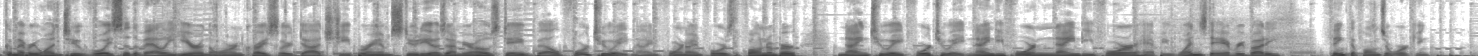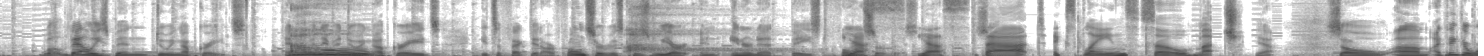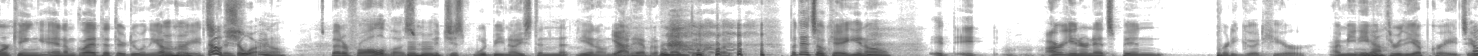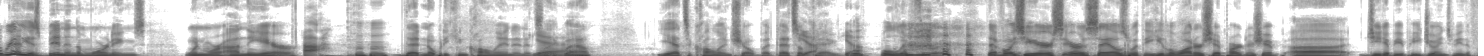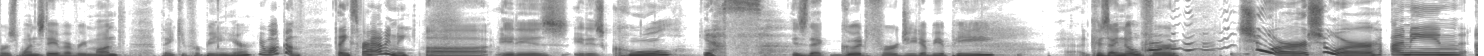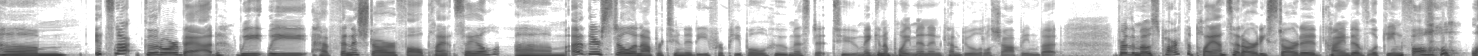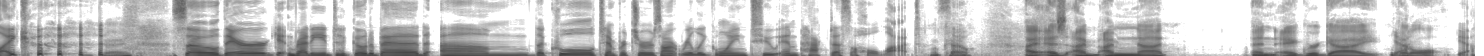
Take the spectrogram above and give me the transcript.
Welcome, everyone, to Voice of the Valley here in the Horn Chrysler Dodge Jeep Ram studios. I'm your host, Dave Bell. 428 9494 is the phone number. 928 428 9494. Happy Wednesday, everybody. Think the phones are working. Well, Valley's been doing upgrades. And when they've been doing Oh. upgrades, it's affected our phone service because we are an internet based phone yes, service. Yes, that explains so much. Yeah. So um, I think they're working, and I'm glad that they're doing the upgrades. Oh, sure. You know, it's better for all of us. It just would be nice to, you know, Yeah. not have it affected, but but that's okay. You know, it it our internet's been pretty good here. I mean, even Yeah. through the upgrades, it really good. has been in the mornings when we're on the air Ah, that nobody can call in, and it's Yeah. like, well. Yeah, it's a call-in show, but that's okay. yeah. We'll, we'll live through it. that voice you hear, Sarah Sales with the Gila Watershed Partnership. Uh, GWP joins me the first Wednesday of every month. Thank you for being here. you're welcome. Thanks for having me. Uh, it is it is cool. yes. Is that good for GWP? Because I know for Sure, sure. I mean, um, it's not good or bad. We we have finished our fall plant sale. Um, uh, there's still an opportunity for people who missed it to make an appointment and come do a little shopping, but for the most part, the plants had already started kind of looking fall like. okay, So they're getting ready to go to bed. Um, the cool temperatures aren't really going to impact us a whole lot. okay. So, I as I'm I'm not an agri guy Yeah. at all. yeah.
